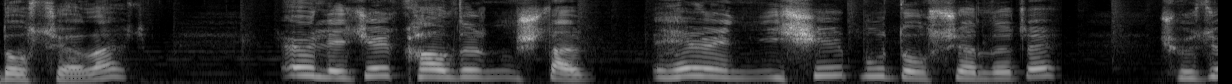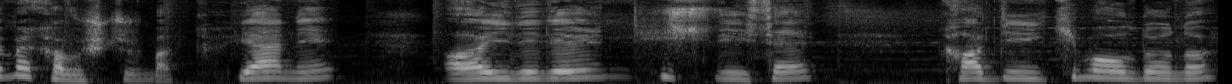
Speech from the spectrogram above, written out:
dosyalar. Öylece kaldırılmışlar. Hemen işi bu dosyaları çözüme kavuşturmak. Yani ailelerin hiç değilse katilin kim olduğunu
